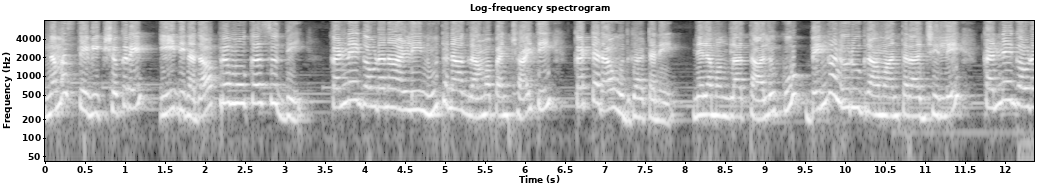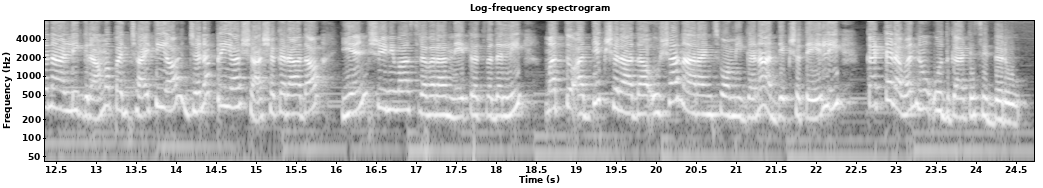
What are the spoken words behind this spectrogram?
ನಮಸ್ತೆ ವೀಕ್ಷಕರೇ, ಈ ದಿನದ ಪ್ರಮುಖ ಸುದ್ದಿ. ಕಣ್ಣೇಗೌಡನಹಳ್ಳಿ ನೂತನ ಗ್ರಾಮ ಪಂಚಾಯಿತಿ ಕಟ್ಟಡ ಉದ್ಘಾಟನೆ. ನೆಲಮಂಗ್ಲ ತಾಲೂಕು ಬೆಂಗಳೂರು ಗ್ರಾಮಾಂತರ ಜಿಲ್ಲೆ ಕನ್ನೇಗೌಡನಹಳ್ಳಿ ಗ್ರಾಮ ಪಂಚಾಯಿತಿಯ ಜನಪ್ರಿಯ ಶಾಸಕರಾದ ಎನ್ ಶ್ರೀನಿವಾಸ್ ರವರ ನೇತೃತ್ವದಲ್ಲಿ ಮತ್ತು ಅಧ್ಯಕ್ಷರಾದ ಉಷಾ ನಾರಾಯಣ ಸ್ವಾಮಿ ಘನ ಅಧ್ಯಕ್ಷತೆಯಲ್ಲಿ ಕಟ್ಟಡವನ್ನು ಉದ್ಘಾಟಿಸಿದ್ದರು.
